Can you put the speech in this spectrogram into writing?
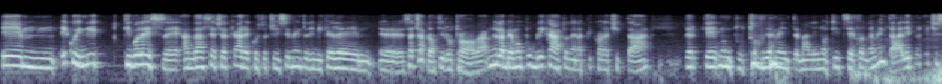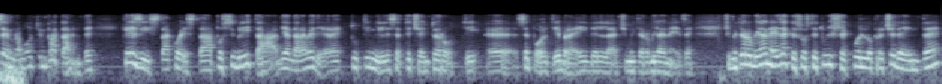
E, e quindi chi volesse andarsi a cercare questo censimento di Michele eh, Sacerdoti lo trova. Noi l'abbiamo pubblicato nella piccola città, perché non tutto ovviamente, ma le notizie fondamentali, perché ci sembra molto importante che esista questa possibilità di andare a vedere tutti i 1700 erotti eh, sepolti ebrei del cimitero milanese. Cimitero milanese che sostituisce quello precedente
